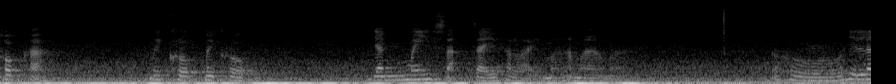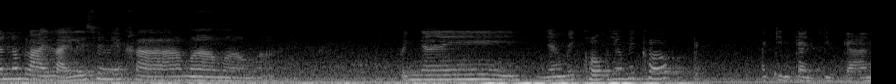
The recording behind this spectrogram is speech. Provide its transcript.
ครบค่ะ ไม่ครบไม่ครบ ยังไม่สะใจเท่าไหร่มามามาโอ้โหเห็นแล้วน้ำลายไหลเลยใช่ไหมคะมามามาเป็นไง ยังไม่ครบยังไม่ครบมากินกันกินกัน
